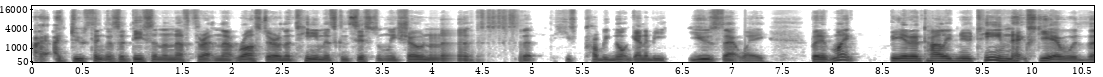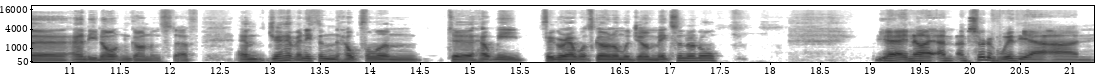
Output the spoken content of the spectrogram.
I, I do think there's a decent enough threat in that roster, and the team has consistently shown us that he's probably not going to be used that way. But it might be an entirely new team next year with uh, Andy Dalton gone and stuff. And do you have anything helpful and to help me figure out what's going on with Joe Mixon at all? Yeah, no, I, am I'm sort of with you on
